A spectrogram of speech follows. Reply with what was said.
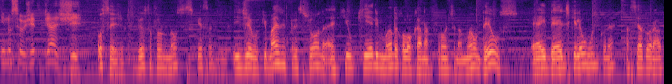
e no seu jeito de agir. Ou seja, Deus está falando, não se esqueça disso. E Diego, o que mais impressiona é que o que ele manda colocar na fronte, na mão, Deus, é a ideia de que ele é o único, né? A ser adorado.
